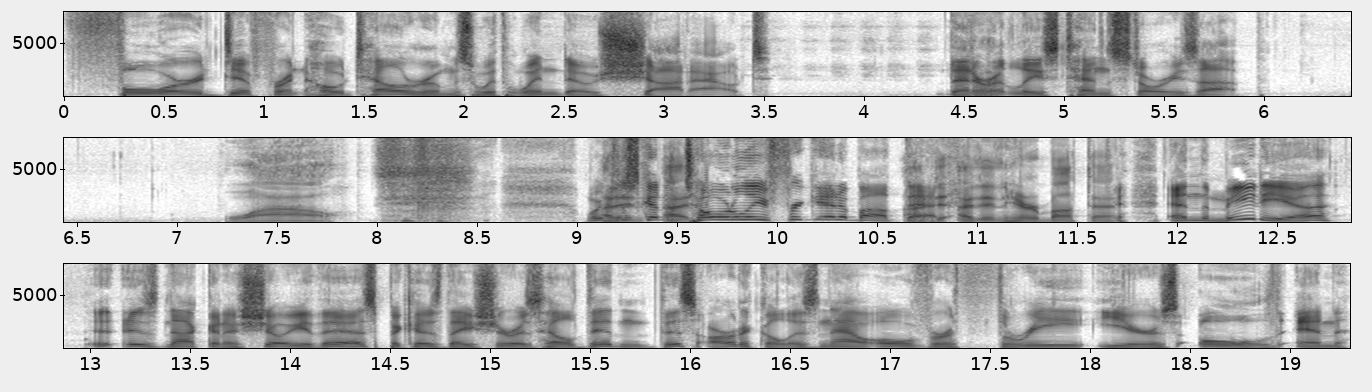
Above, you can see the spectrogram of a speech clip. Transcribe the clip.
four different hotel rooms with windows shot out that are at least 10 stories up. Wow. We're I just going to totally forget about I, that. di- I didn't hear about that. And the media is not going to show you this because they sure as hell didn't. This article is now over three years old, and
